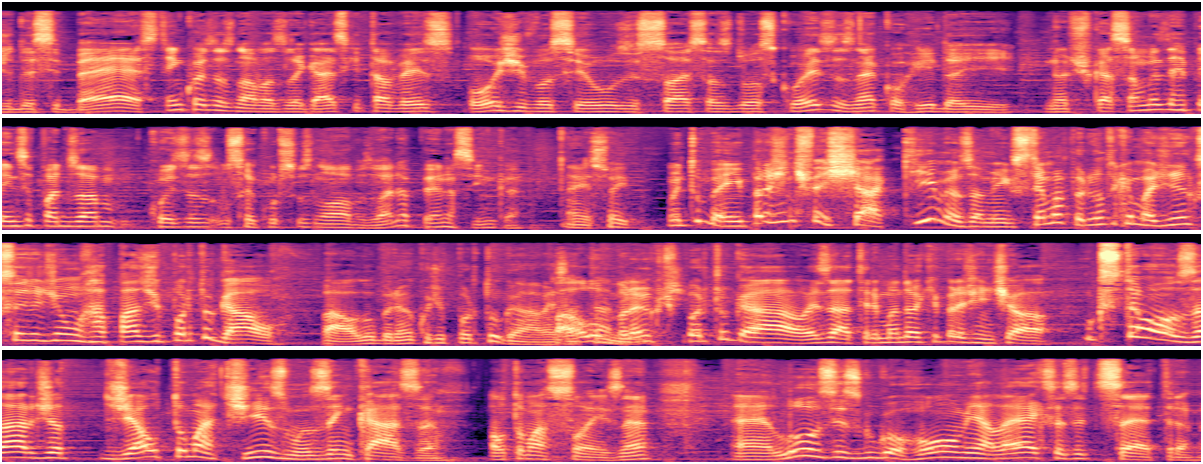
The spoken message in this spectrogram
de decibéis, tem coisas novas legais que talvez hoje você use só essas duas coisas, né? Corrida e notificação, mas de repente você pode usar coisas, os recursos novos. Vale a pena sim, cara. É isso aí. Muito bem, e pra gente fechar aqui, meus amigos, tem uma pergunta que eu imagino que seja de um rapaz de Portugal. Paulo Branco de Portugal, Paulo exatamente. Branco de Portugal, exato. Ele mandou aqui pra gente, ó. O que estão a usar de, de automatismos em casa? Automações, né? É, luzes, Google Home, Alexas, etc.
